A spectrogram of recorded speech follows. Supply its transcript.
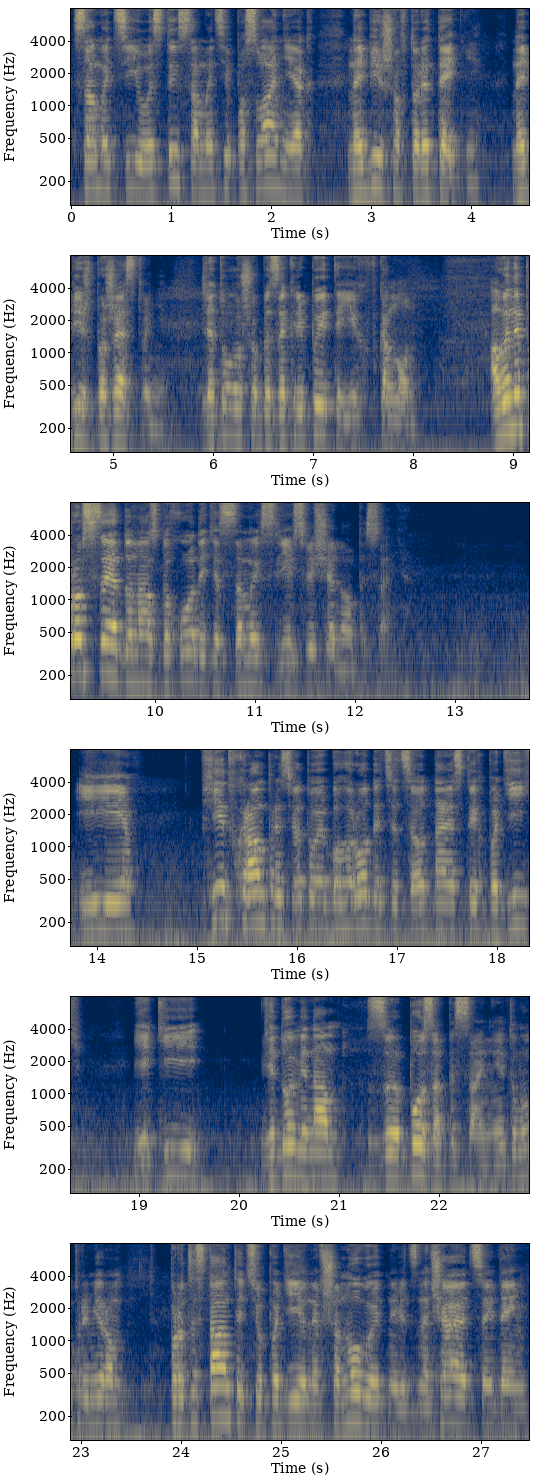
саме ці листи, саме ці послання як найбільш авторитетні, найбільш божественні, для того, щоб закріпити їх в канон. Але не про все до нас доходить із самих слів священного писання. І вхід в храм Пресвятої Богородиці це одна із тих подій, які відомі нам з поза писання. І тому, приміром, протестанти цю подію не вшановують, не відзначають цей день.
